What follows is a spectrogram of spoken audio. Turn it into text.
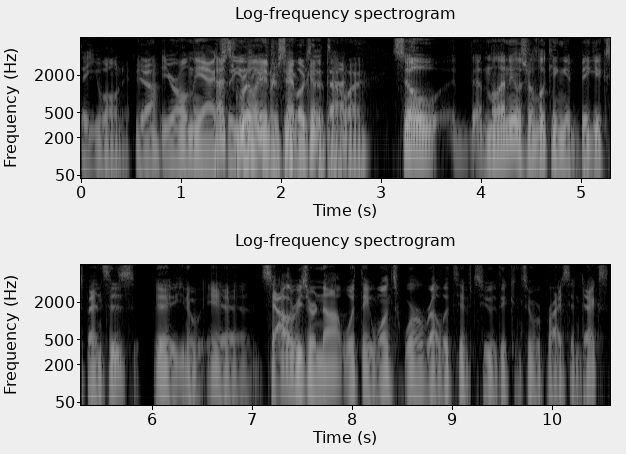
that you own it. Yeah. You're only actually that's really interesting. to Look at it that way. So uh, millennials are looking at big expenses. The you know uh, salaries are not what they once were relative to the consumer price index.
